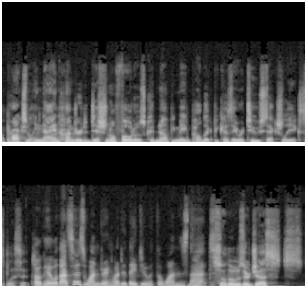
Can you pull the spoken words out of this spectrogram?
Approximately 900 additional photos could not be made public because they were too sexually explicit. Okay, well that's what I was wondering. What did they do with the ones Yeah. that? So those are just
